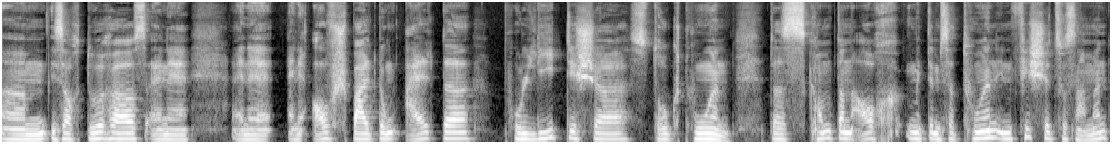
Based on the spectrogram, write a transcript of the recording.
ähm, ist auch durchaus eine, eine, eine Aufspaltung alter politischer Strukturen. Das kommt dann auch mit dem Saturn in Fische zusammen,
